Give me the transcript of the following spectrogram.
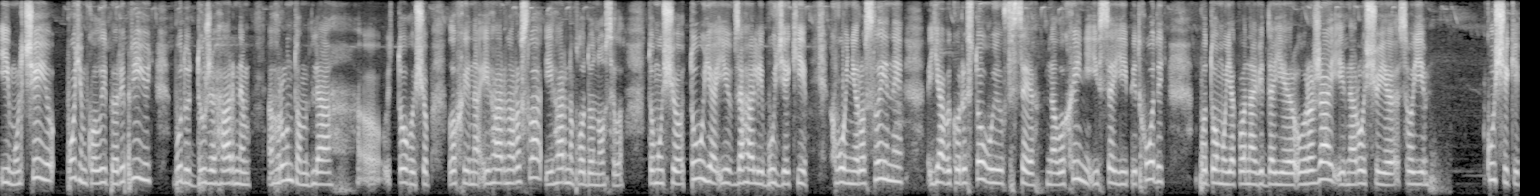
і мульчею. Потім, коли перепріють, будуть дуже гарним ґрунтом для е, того, щоб лохина і гарно росла, і гарно плодоносила. Тому що туя і взагалі будь-які хвойні рослини я використовую все на лохині і все їй підходить по тому, як вона віддає урожай і нарощує свої кущики,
